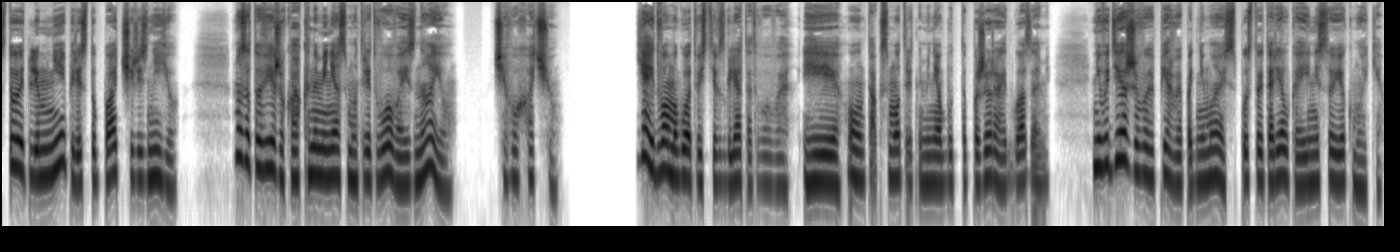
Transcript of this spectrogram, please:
стоит ли мне переступать через нее. Но зато вижу, как на меня смотрит Вова, и знаю, чего хочу. Я едва могу отвести взгляд от Вовы, и он так смотрит на меня, будто пожирает глазами. Не выдерживаю, первая поднимаюсь с пустой тарелкой и несу ее к мойке.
